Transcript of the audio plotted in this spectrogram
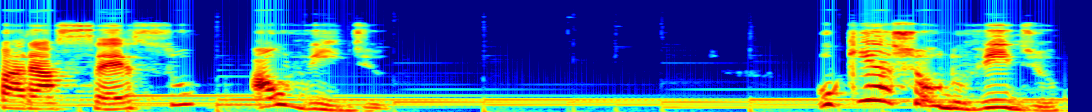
para acesso ao vídeo. O que achou do vídeo?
